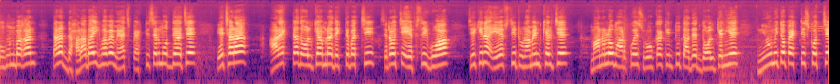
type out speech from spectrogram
মোহনবাগান তারা ধারাবাহিকভাবে ম্যাচ প্র্যাকটিসের মধ্যে আছে। এছাড়া আরেকটা দলকে আমরা দেখতে পাচ্ছি, সেটা হচ্ছে এফসি গোয়া যে কিনা এএফসি টুর্নামেন্ট খেলছে। মানলো মার্কোয়েস রোকা কিন্তু তাদের দলকে নিয়ে নিয়মিত প্র্যাকটিস করছে।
